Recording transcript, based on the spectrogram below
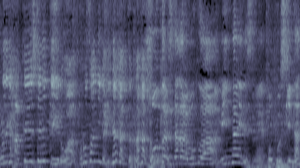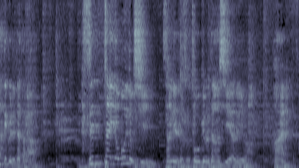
これだけ発展してるっていうのはこの3人がいなかったらなかった本当です。だから僕はみんなにですねポップ好きになってくれたから絶対覚えてほしい3人ですよ。東京の男子やるには。はい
